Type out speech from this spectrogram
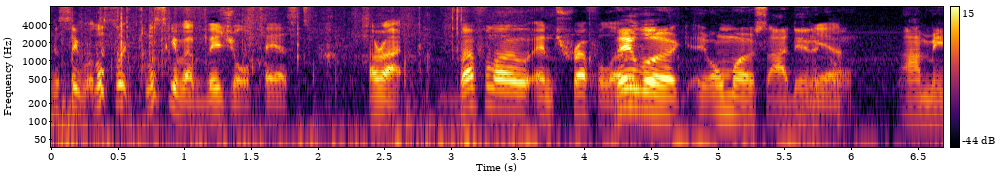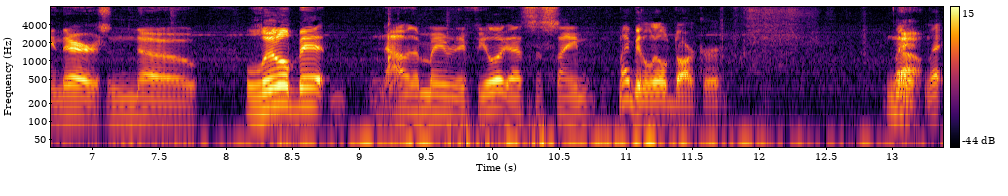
Let's see. Let's look, let's give a visual test. All right, buffalo and truffalo. They look almost identical. Yeah. I mean, there's no little bit. No, I mean, if you look, that's the same. maybe a little darker. No, Wait,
